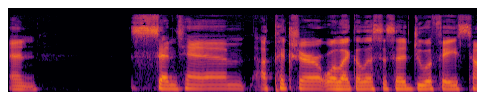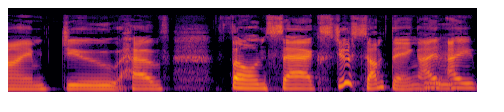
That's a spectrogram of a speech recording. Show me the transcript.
and send him a picture or like Allisa said, do a FaceTime, do have phone sex, do something. I, mm-hmm. I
